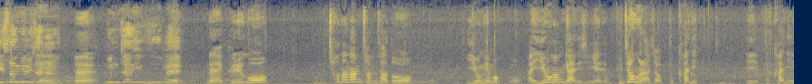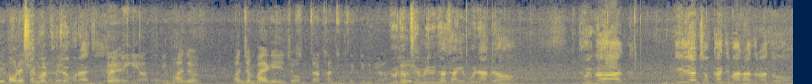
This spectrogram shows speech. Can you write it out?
이성윤이잖아요. 네. 문장이 후배. 네 그리고 천안함 참사도 이용해 먹고 아 이용한 게 아니지 얘 부정을 하죠 북한이 이 북한이 어렸던 책을 건데 부정을 하지. 네 땡이야 그게. 완전 완전 발갱이죠 진짜 간첩 새끼들이야 요즘 재밌는 현상이 뭐냐면 불과 한 1년 전까지만 하더라도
